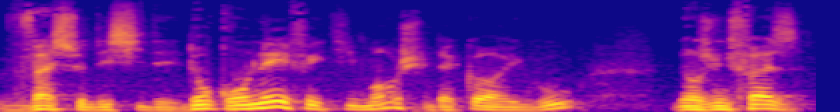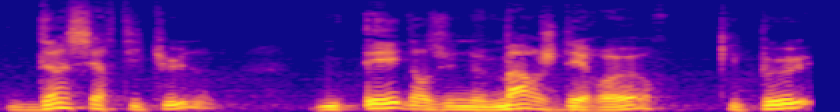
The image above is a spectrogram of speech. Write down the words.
va se décider. Donc on est effectivement, je suis d'accord avec vous, dans une phase d'incertitude et dans une marge d'erreur qui peut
